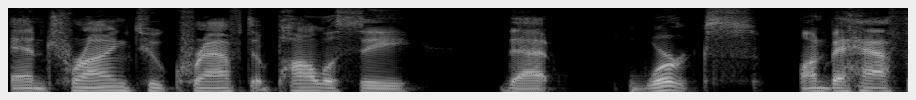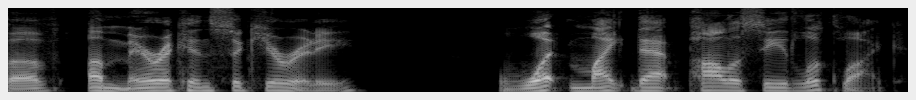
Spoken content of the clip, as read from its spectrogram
and trying to craft a policy that works on behalf of American security, what might that policy look like?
